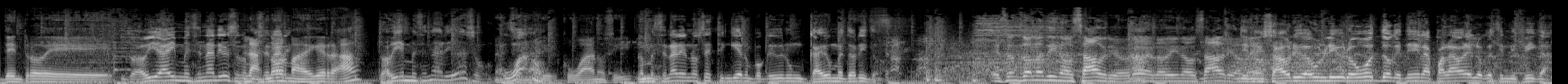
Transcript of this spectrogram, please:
dentro de Y todavía hay mercenarios, las mercenarios- normas de guerra. ¿Ah? Todavía hay mercenarios, eso. Cubano. Mercenario, Cubano, sí. Los Y- mercenarios no se extinguieron porque vino un, cayó un meteorito. Esos son los dinosaurios, bro. Los dinosaurios. man. Dinosaurio es un libro gordo que tiene las palabras y lo que significa.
